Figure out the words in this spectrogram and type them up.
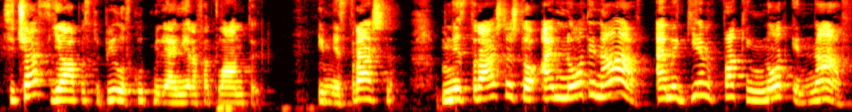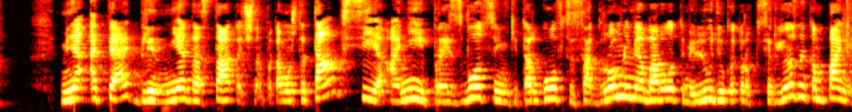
Сейчас я поступила в клуб миллионеров Атланты. И мне страшно. Мне страшно, что I'm not enough. I'm again fucking not enough. Меня опять, блин, недостаточно, потому что там все они производственники, торговцы с огромными оборотами, люди, у которых серьезные компании.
